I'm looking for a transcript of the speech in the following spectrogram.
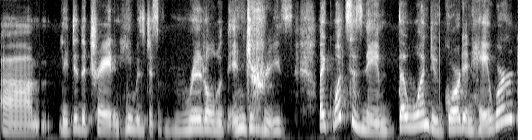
um, they did the trade, and he was just riddled with injuries. Like, what's his name? The one dude, Gordon Hayward.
